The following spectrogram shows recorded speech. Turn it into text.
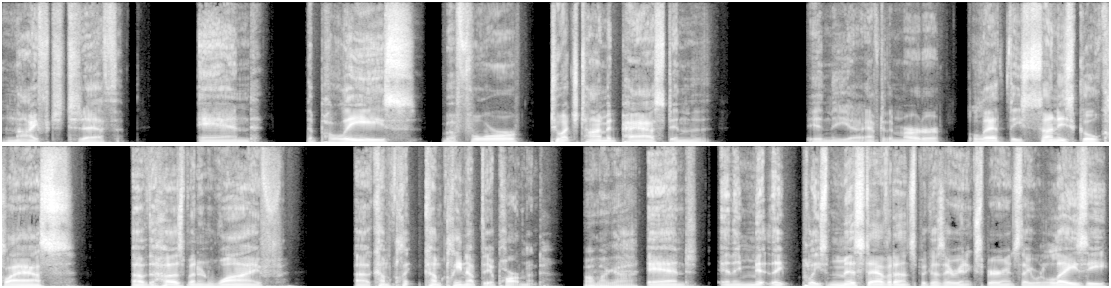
knifed to death. And the police, before too much time had passed in the in the uh, after the murder, let the Sunday school class of the husband and wife uh, come cl- come clean up the apartment. Oh my God! And and they they police missed evidence because they were inexperienced, they were lazy,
